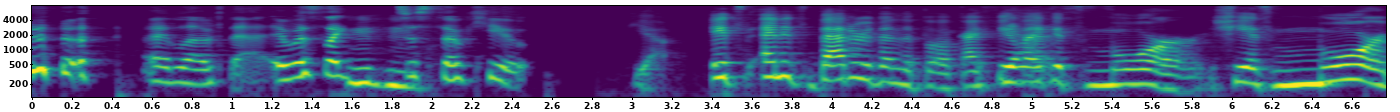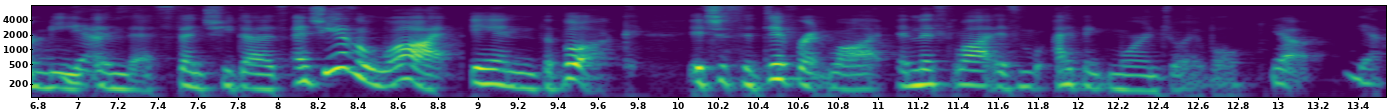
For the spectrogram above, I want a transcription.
I loved that. It was like Mhm. just so cute. Yeah. It's and it's better than the book. I feel like it's more. She has more meat in this than she does. And she has a lot in the book. It's just a different lot. And this lot is I think more enjoyable. Yeah. Yeah.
